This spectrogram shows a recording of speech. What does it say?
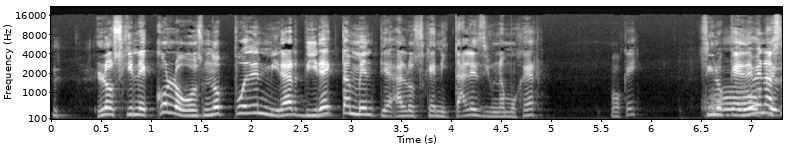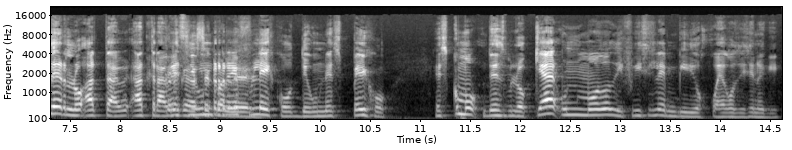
Los ginecólogos no pueden mirar directamente a los genitales de una mujer. ¿Ok? Sino que Oh, deben que- hacer a, tra- a través de un reflejo de un espejo. Es como desbloquear un modo difícil en videojuegos, dicen aquí.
